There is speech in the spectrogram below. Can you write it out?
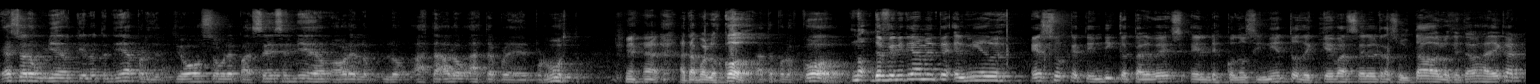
Eso era un miedo que yo tenía, pero yo, sobrepasé ese miedo, ahora lo, hasta hablo hasta por gusto, Hasta por los codos. hasta por los codos. No, definitivamente el miedo es eso que te indica tal vez el desconocimiento de qué va a ser el resultado de lo que te vas a dedicar,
